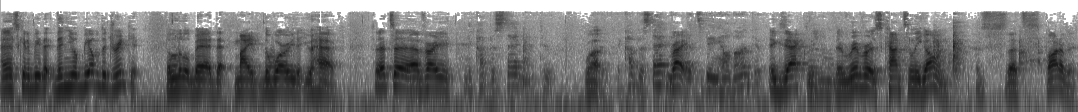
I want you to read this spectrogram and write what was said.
and it's going to be that. Then you'll be able to drink it. The little bad that might, the worry that you have. So that's a, a very. The cup is stagnant too. What? The cup is stagnant. Right. It's being held on to. Exactly. Mm-hmm. The river is constantly going. That's, that's part of it.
